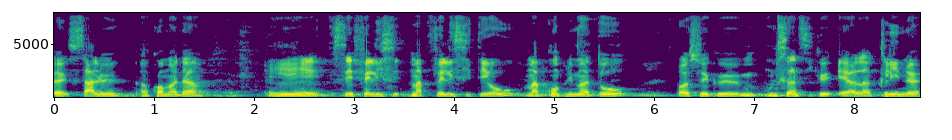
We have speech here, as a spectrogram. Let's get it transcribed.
euh, salut, un commandant. Et c'est félicité, m'a félicité ou, m'a complimenté parce que je sens que Erlan cleaner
